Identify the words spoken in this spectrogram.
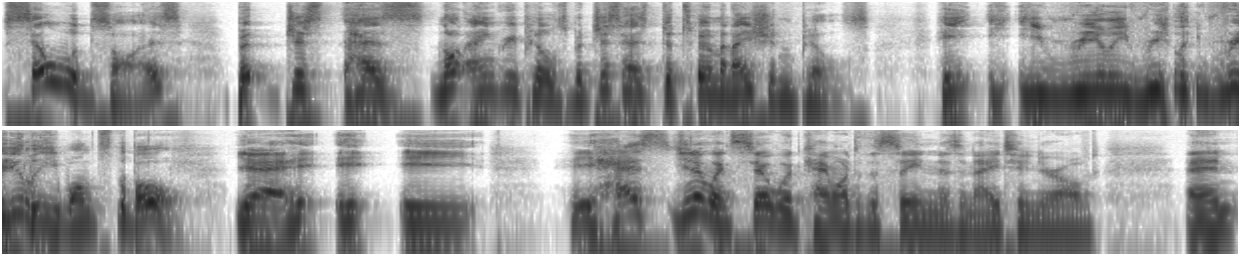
Selwood size, but just has not angry pills, but just has determination pills. He he, he really, really, really wants the ball. Yeah, he he he he has. You know when Selwood came onto the scene as an eighteen-year-old, and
